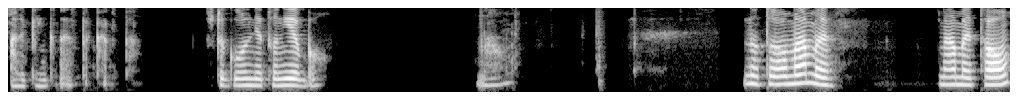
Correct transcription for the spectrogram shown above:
Ale piękna jest ta karta. Szczególnie to niebo. No. No to mamy. Mamy to.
